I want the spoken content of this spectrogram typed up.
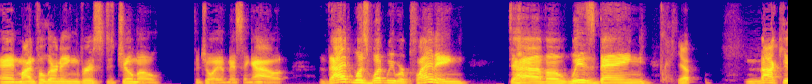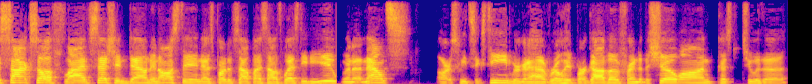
and mindful learning versus JOMO, the joy of missing out. That was what we were planning to have a whiz bang yep knock your socks off live session down in Austin as part of South by Southwest EDU. We're going to announce our Sweet 16. We're going to have Rohit Bhargava, friend of the show, on because two of the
